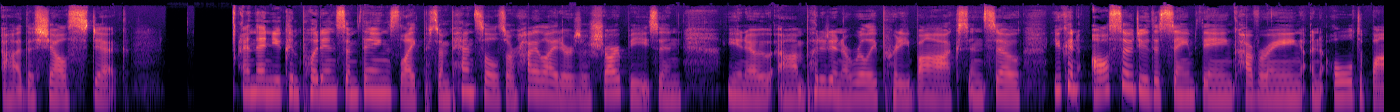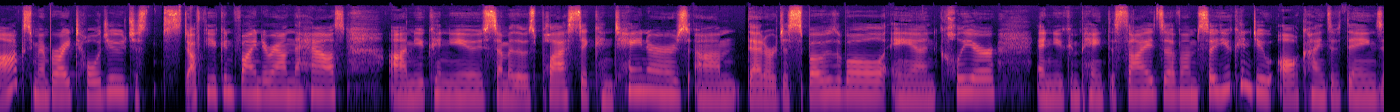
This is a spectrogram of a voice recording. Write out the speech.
uh, the shells stick. And then you can put in some things like some pencils or highlighters or sharpies and you know, um, put it in a really pretty box. And so you can also do the same thing covering an old box. Remember, I told you just stuff you can find around the house. Um, you can use some of those plastic containers um, that are disposable and clear, and you can paint the sides of them. So you can do all kinds of things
